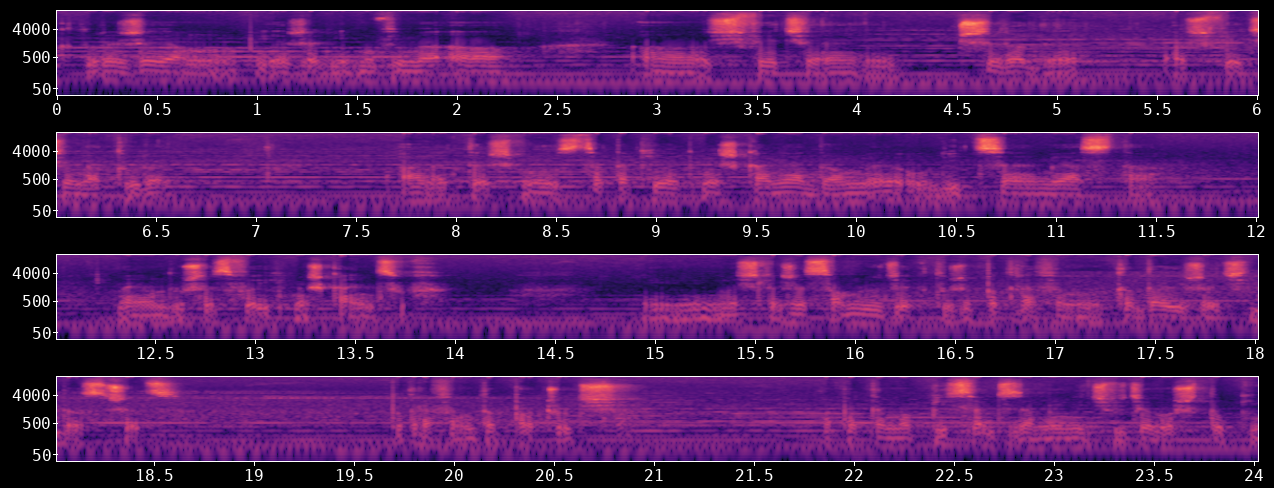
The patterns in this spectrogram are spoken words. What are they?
które żyją, jeżeli mówimy o, o świecie przyrody, o świecie natury. Ale też miejsca takie jak mieszkania, domy, ulice, miasta. Mają duszę swoich mieszkańców. I myślę, że są ludzie, którzy potrafią to dojrzeć i dostrzec, potrafią to poczuć, a potem opisać, zamienić w dzieło sztuki.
